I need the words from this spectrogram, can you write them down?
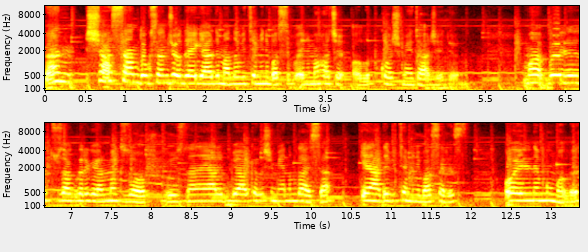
Ben şahsen 90. odaya geldiğim anda vitamini basıp elime haç alıp koşmayı tercih ediyorum. Ama böyle de tuzakları görmek zor. Bu yüzden eğer bir arkadaşım yanımdaysa genelde vitamini basarız. O eline mum alır.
